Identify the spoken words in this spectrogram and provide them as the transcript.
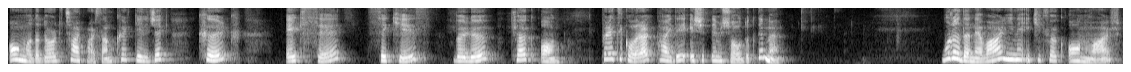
10 ile da 4'ü çarparsam 40 gelecek. 40 eksi 8 bölü kök 10. Pratik olarak paydayı eşitlemiş olduk değil mi? Burada ne var? Yine 2 kök 10 var.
